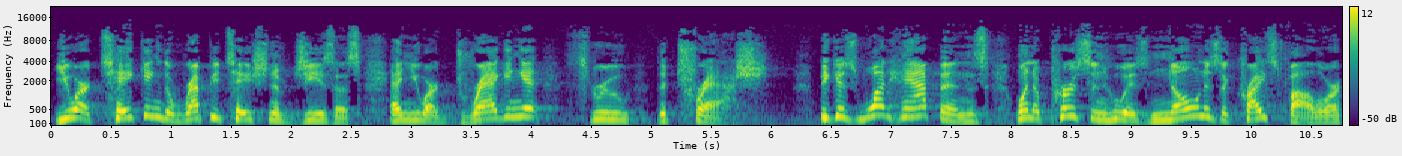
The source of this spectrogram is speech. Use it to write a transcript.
You are taking the reputation of Jesus and you are dragging it through the trash. Because what happens when a person who is known as a Christ follower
